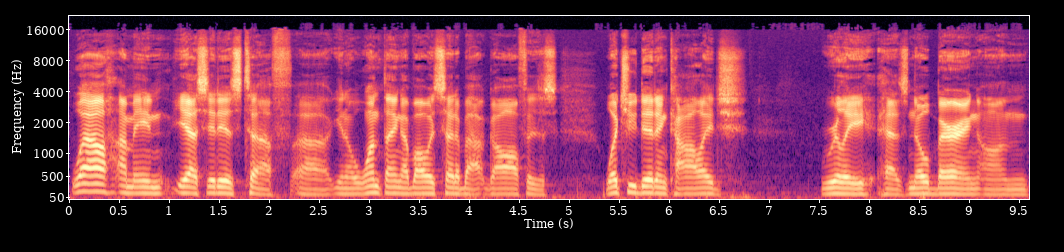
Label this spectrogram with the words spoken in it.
Well, I mean, yes, it is tough. Uh, you know, one thing I've always said about golf is what you did in college really has no bearing on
